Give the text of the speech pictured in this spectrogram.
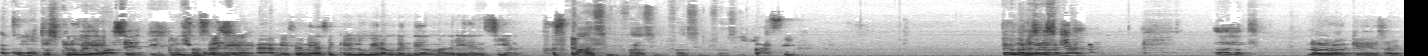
A como otros clubes que lo hacen. Incluso Sané, eso- a mí se me hace que lo hubieran vendido al Madrid en 100. O sea, Fácil, fácil, fácil, fácil. fácil. Pero bueno, Pero eso bueno, ya. Adelante. No, no, que o sea,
